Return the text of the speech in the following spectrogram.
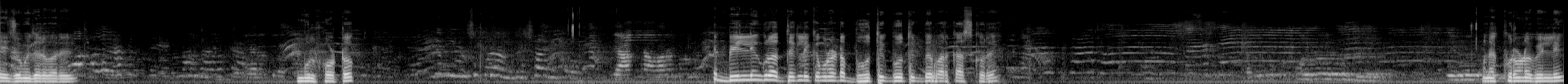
এই জমিদার বাড়ির মূল ফটক। এই বিল্ডিংগুলো দেখলে কেমন একটা ভৌতিক ভৌতিক ব্যাপার কাজ করে। অনেক পুরনো বিল্ডিং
